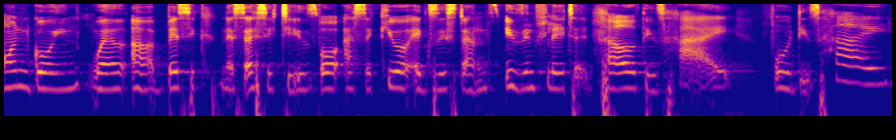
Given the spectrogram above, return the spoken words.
ongoing while our basic necessities for a secure existence is inflated. Health is high, food is high,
